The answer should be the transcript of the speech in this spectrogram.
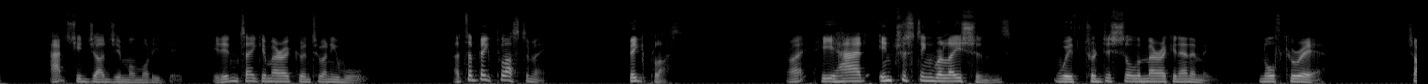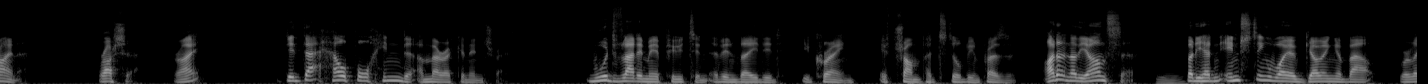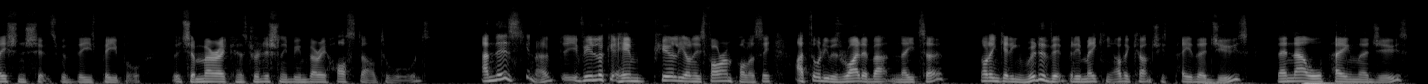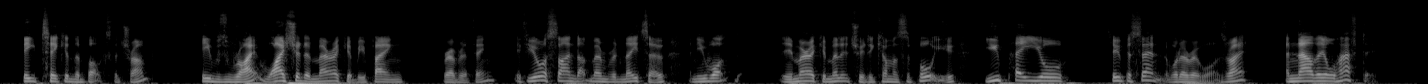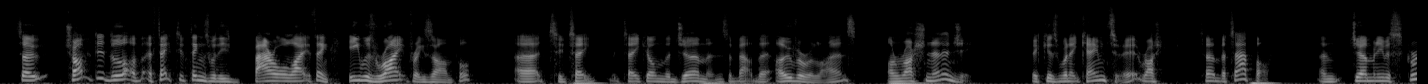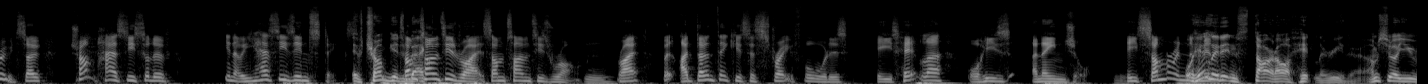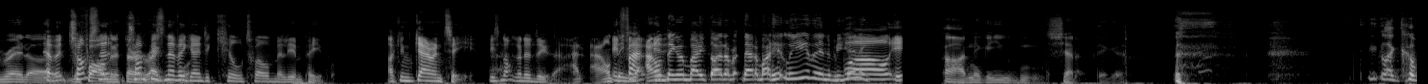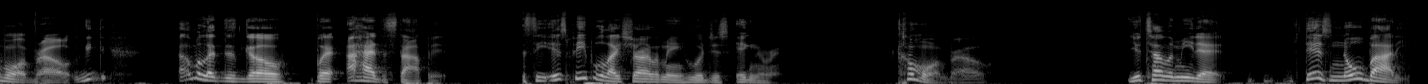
actually judge him on what he did. He didn't take America into any wars. That's a big plus to me. Big plus. Right? He had interesting relations with traditional American enemies North Korea, China, Russia, right? Did that help or hinder American interest? Would Vladimir Putin have invaded Ukraine if Trump had still been president? I don't know the answer, mm. but he had an interesting way of going about relationships with these people, which America has traditionally been very hostile towards. And there's, you know, if you look at him purely on his foreign policy, I thought he was right about NATO, not in getting rid of it, but in making other countries pay their dues. They're now all paying their dues. Big tick in the box for Trump. He was right. Why should America be paying for everything? If you're a signed up member of NATO and you want the American military to come and support you, you pay your 2% or whatever it was, right? And now they all have to. So Trump did a lot of effective things with his barrel-like thing. He was right, for example, uh, to take take on the Germans about their over reliance on Russian energy, because when it came to it, Russia turned the tap off, and Germany was screwed. So Trump has these sort of, you know, he has these instincts. If Trump gets back, sometimes he's right, sometimes he's wrong, right? But I don't think it's as straightforward as he's Hitler or he's an angel. He's somewhere in the middle. well, Hitler didn't start off Hitler either. I'm sure you've read uh, Yeah, but the Trump's Fall of ne- Trump Reich is never before. going to kill 12 million people. I can guarantee you, he's not going to do that. I, I don't In think fact, I don't in- think anybody thought about that about Hitler either in the beginning. Well, it, Oh, nigga, you shut up, nigga. You like, come on, bro. I'm gonna let this go, but I had to stop it. See, it's people like Charlemagne who are just ignorant. Come on, bro. You're telling me that there's nobody.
